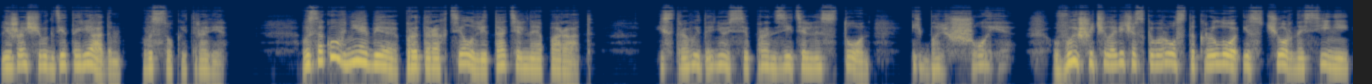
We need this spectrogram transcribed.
лежащего где-то рядом в высокой траве. Высоко в небе протарахтел летательный аппарат. Из травы донесся пронзительный стон, и большое, выше человеческого роста крыло из черно-синей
